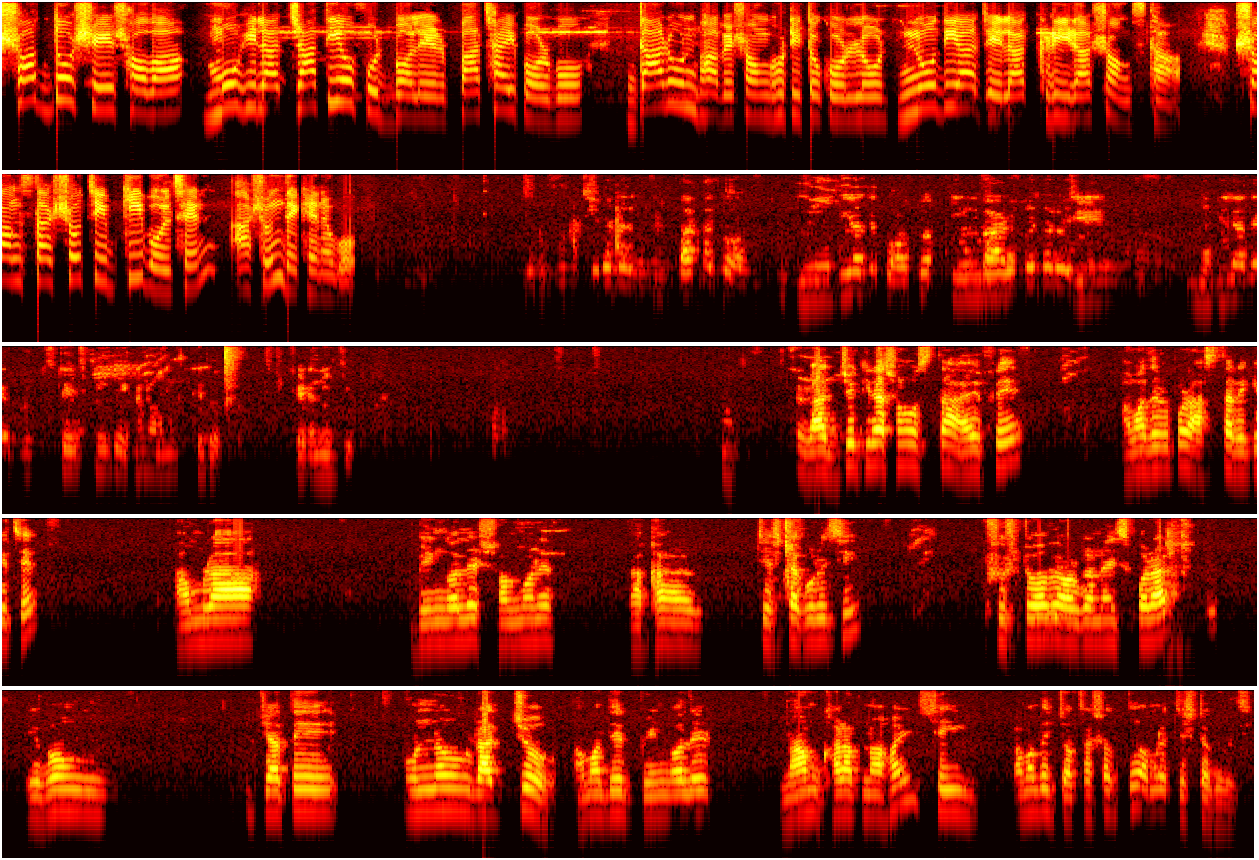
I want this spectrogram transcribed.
সদ্য শেষ হওয়া মহিলা জাতীয় ফুটবলের বাছাই পর্ব দারুণভাবে সংগঠিত করল নদিয়া জেলা ক্রীড়া সংস্থা। সংস্থার সচিব কি বলছেন আসুন দেখে নেব। নদিয়াতে পরপর তিনবার যে মহিলাদের গ্রুপ স্টেজ কিন্তু এখানে অনুষ্ঠিত সেটা নিয়ে রাজ্য ক্রীড়া সংস্থা আইএফএ আমাদের উপর আস্থা রেখেছে। আমরা বেঙ্গলের সম্মানে রাখার চেষ্টা করেছি, সুষ্ঠুভাবে অর্গানাইজ করার এবং যাতে অন্য রাজ্য আমাদের বেঙ্গলের নাম খারাপ না হয়, সেই আমাদের যথাসাধ্য আমরা চেষ্টা করেছি।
